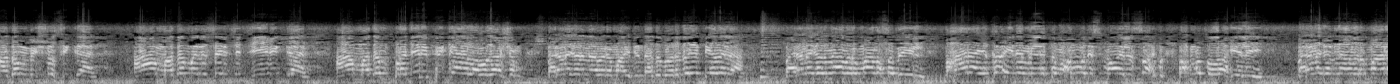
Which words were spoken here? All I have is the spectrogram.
മതം വിശ്വസിക്കാൻ ആ മതം അനുസരിച്ച് ജീവിക്കാൻ ആ മതം പ്രചരിപ്പിക്കാനുള്ള അവകാശം ഭരണഘടനാപരമായിട്ടുണ്ട്. അത് വെറുതെ കിട്ടിയതല്ല. ഭരണഘടനാ നിർമ്മാണ സഭയിൽ മഹാനായ കായിക മില്ലത്ത് മുഹമ്മദ് ഇസ്മായിൽ സാഹിബ് റഹ്മത്തുള്ളാഹി അലി ഭരണഘടനാ നിർമ്മാണ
